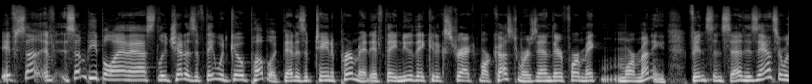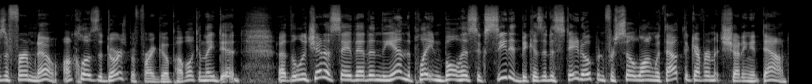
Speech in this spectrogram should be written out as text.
if some if some people have asked Luchettas if they would go public, that is, obtain a permit, if they knew they could extract more customers and therefore make more money, Vincent said his answer was a firm no. I'll close the doors before I go public, and they did. Uh, the Luchettas say that in the end, the Plate and Bowl has succeeded because it has stayed open for so long without the government shutting it down.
